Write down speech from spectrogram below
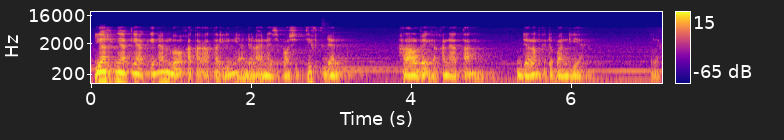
ia punya keyakinan bahwa kata-kata ini adalah energi positif dan hal-hal baik akan datang di dalam kehidupan dia. Ya.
